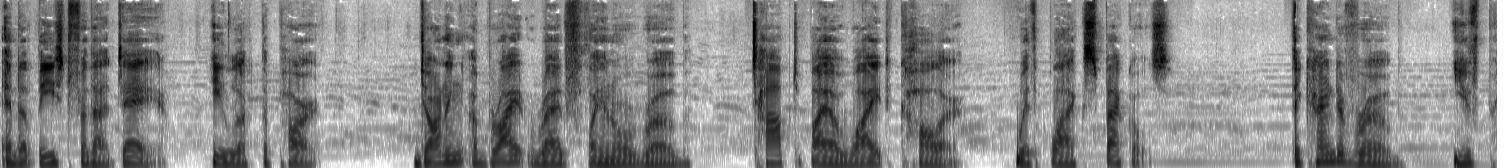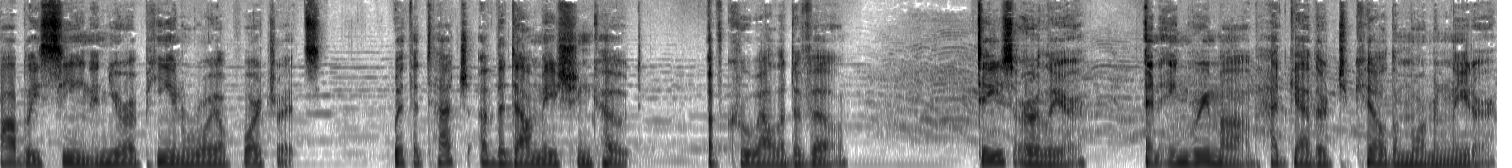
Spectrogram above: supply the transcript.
And at least for that day, he looked the part, donning a bright red flannel robe topped by a white collar with black speckles. The kind of robe you've probably seen in European royal portraits, with a touch of the Dalmatian coat of Cruella de Vil. Days earlier, an angry mob had gathered to kill the Mormon leader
